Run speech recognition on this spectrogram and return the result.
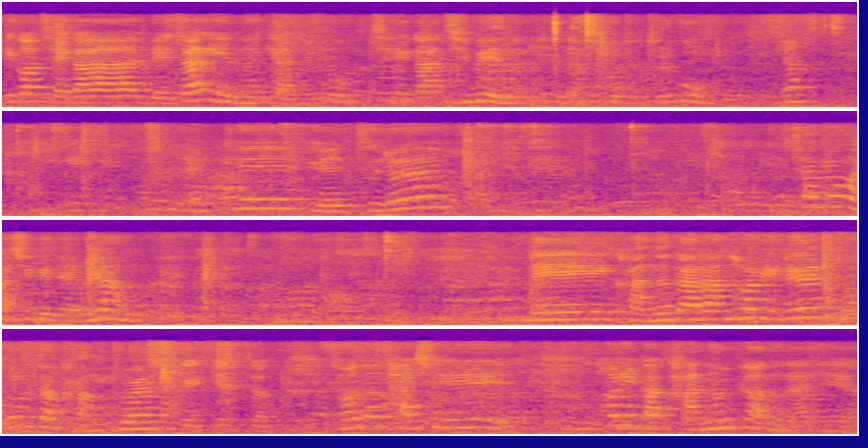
이거 제가 매장에 있는 게 아니고 제가 집에 있는 그냥 저도 들고 온 거거든요. 이렇게 벨트를 착용하시게 되면 내 가느다란 허리를 조금 더 강조할 수가 있겠죠. 저는 사실 허리가 가는 편은 아니에요.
